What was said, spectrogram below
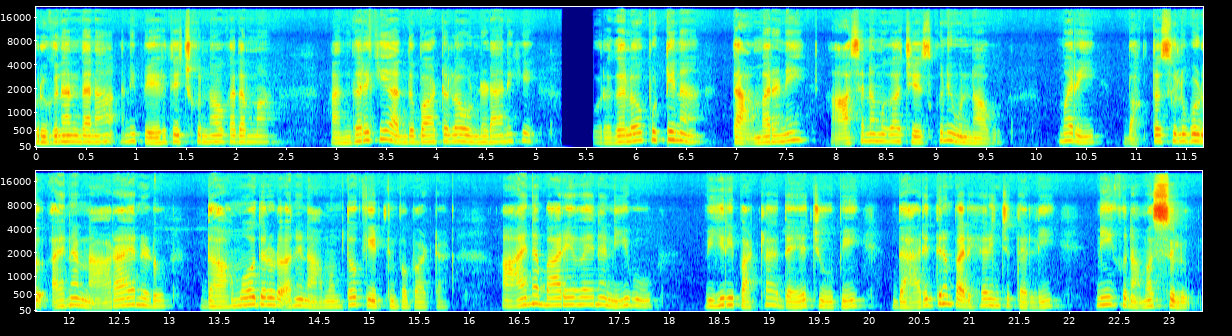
భృగునందన అని పేరు తెచ్చుకున్నావు కదమ్మా. అందరికీ అందుబాటులో ఉండడానికి బురదలో పుట్టిన తామరని ఆసనముగా చేసుకుని ఉన్నావు. మరి భక్త సులభుడు అయిన నారాయణుడు దామోదరుడు అనే నామంతో కీర్తింపబడ్డాడు ఆయన భార్యవైన నీవు వీరి పట్ల దయ చూపి దారిద్ర్యం పరిహరించు తల్లి నీకు నమస్సులు.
